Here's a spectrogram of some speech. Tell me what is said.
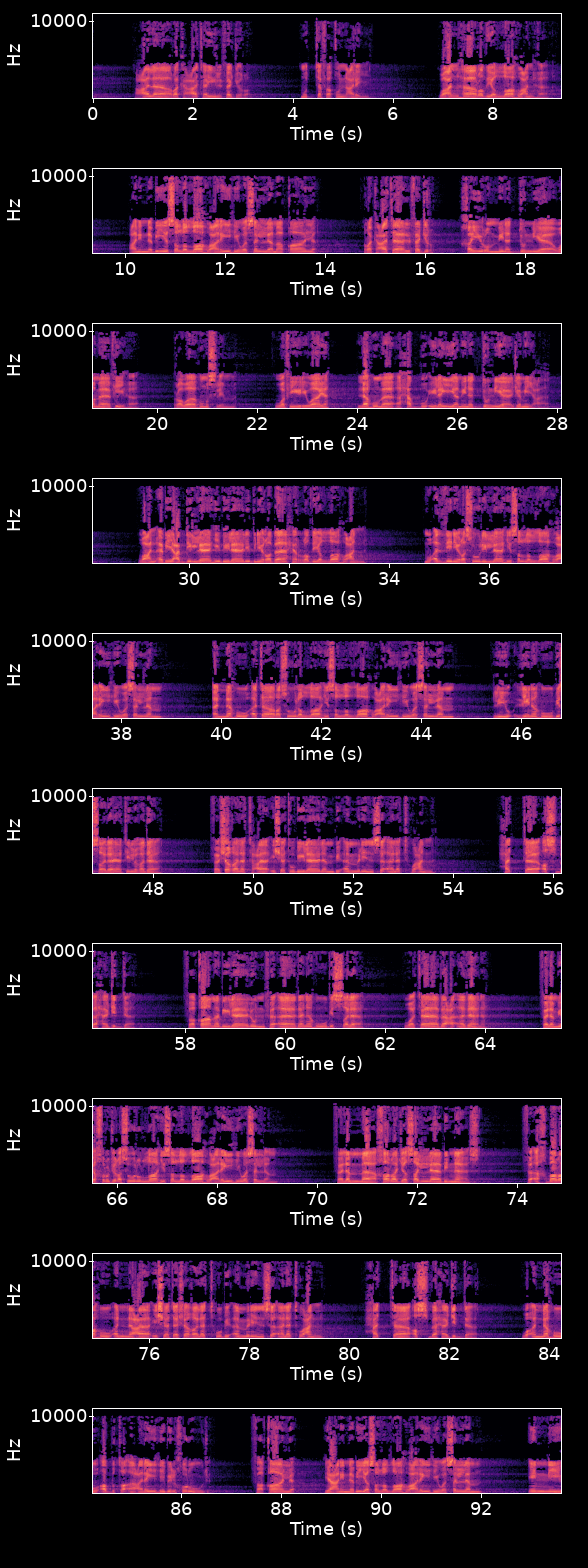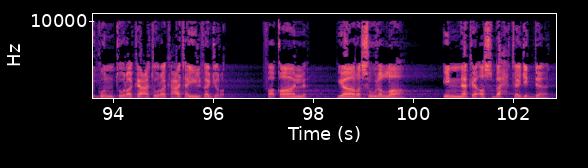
على ركعتي الفجر. متفق عليه. وعنها رضي الله عنها. عن النبي صلى الله عليه وسلم قال ركعتا الفجر خير من الدنيا وما فيها. رواه مسلم. وفي رواية لهما أحب إلي من الدنيا جميعا. وعن أبي عبد الله بلال بن رباح رضي الله عنه مؤذن رسول الله صلى الله عليه وسلم أنه أتى رسول الله صلى الله عليه وسلم ليؤذنه بصلاة الغداة. فشغلت عائشة بلالا بأمر سألته عنه حتى أصبح جدا فقام بلال فآذنه بالصلاة وتابع أذانه فلم يخرج رسول الله صلى الله عليه وسلم فلما خرج صلى بالناس فأخبره أن عائشة شغلته بأمر سألته عنه حتى أصبح جدا وأنه أبطأ عليه بالخروج. فقال يعني النبي صلى الله عليه وسلم إني كنت ركعت ركعتي الفجر. فقال يا رسول الله إنك أصبحت جداً.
